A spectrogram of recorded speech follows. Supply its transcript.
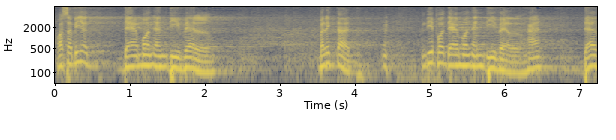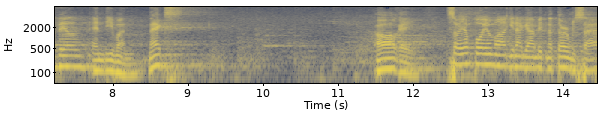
O sabihin nyo, demon and devil. Baliktad. Hindi po demon and devil, ha? Devil and demon. Next. Okay. So, yan po yung mga ginagamit na terms, ha?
